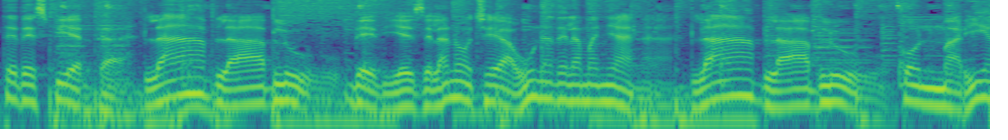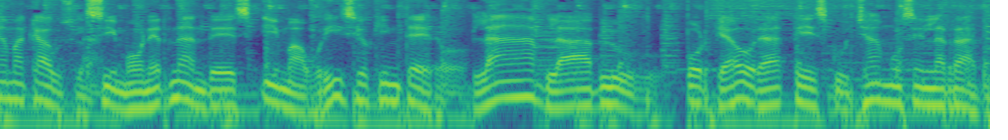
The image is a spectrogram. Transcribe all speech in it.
gente despierta. Bla Bla Blue. De 10 de la noche a 1 de la mañana. Bla Bla Blue. Con María Macausla, Simón Hernández y Mauricio Quintero. Bla Bla Blue. Porque ahora te escuchamos en la radio.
